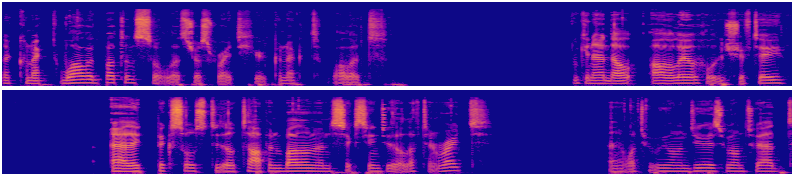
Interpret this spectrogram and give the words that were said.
the connect wallet button. So let's just write here connect wallet. We can add all, auto layout holding shift A. Add 8 pixels to the top and bottom and 16 to the left and right. And what we want to do is we want to add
